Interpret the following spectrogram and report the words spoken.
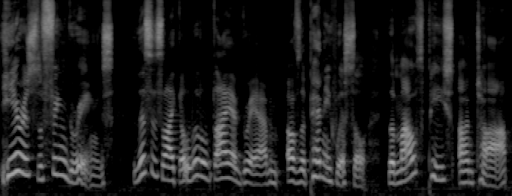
here is the fingerings. This is like a little diagram of the penny whistle. The mouthpiece on top,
